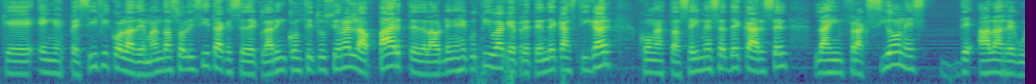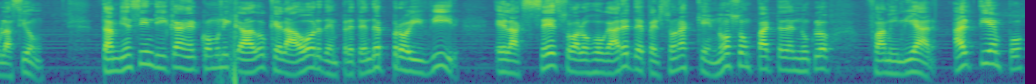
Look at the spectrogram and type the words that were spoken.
que en específico la demanda solicita que se declare inconstitucional la parte de la orden ejecutiva que pretende castigar con hasta seis meses de cárcel las infracciones a la regulación. También se indica en el comunicado que la orden pretende prohibir el acceso a los hogares de personas que no son parte del núcleo familiar, al tiempo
